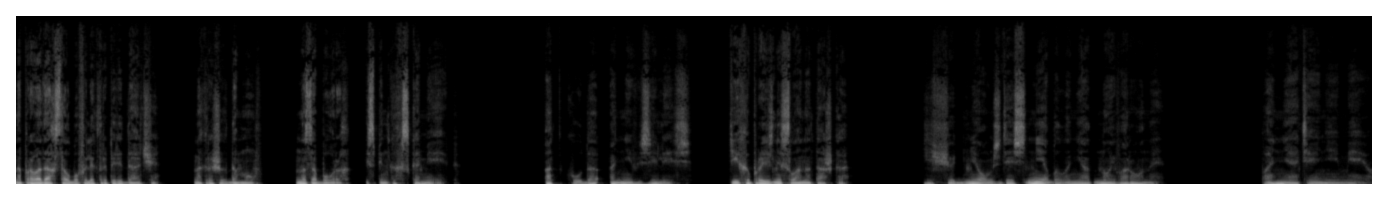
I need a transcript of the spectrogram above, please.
на проводах столбов электропередачи, на крышах домов, на заборах и спинках скамеек. «Откуда они взялись?» — тихо произнесла Наташка. «Еще днем здесь не было ни одной вороны. Понятия не имею».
